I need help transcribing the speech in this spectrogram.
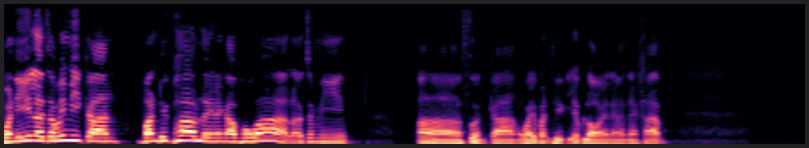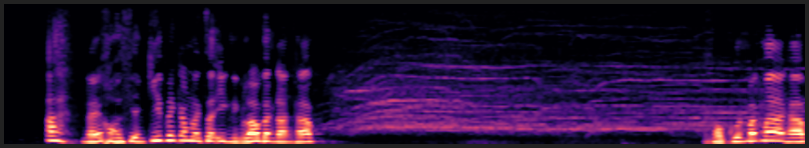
วันนี้เราจะไม่มีการบันทึกภาพเลยนะครับ เพราะว่าเราจะมีส่วนกลางไว้บันทึกเรียบร้อยแล้วนะครับอะไหนขอเสียงกรี๊ดเป็นกำลังใจอีกหนึ่งรอบดัง ๆ ครับ ขอบคุณมาก ๆ ครับ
